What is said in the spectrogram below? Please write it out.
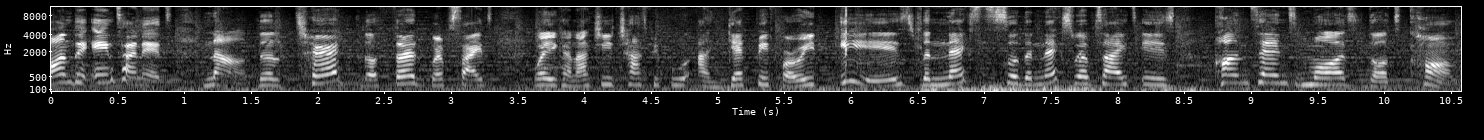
on the internet. Now the third the third website where you can actually chat people and get paid for it is the next so the next website is contentmods.com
